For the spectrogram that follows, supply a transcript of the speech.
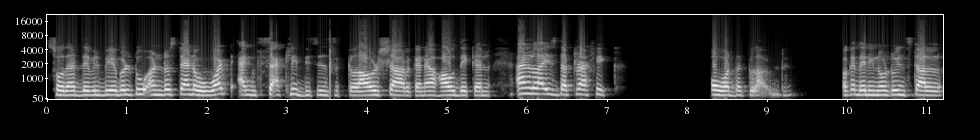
so that they will be able to understand what exactly this is cloud shark and how they can analyze the traffic over the cloud okay they need know to install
